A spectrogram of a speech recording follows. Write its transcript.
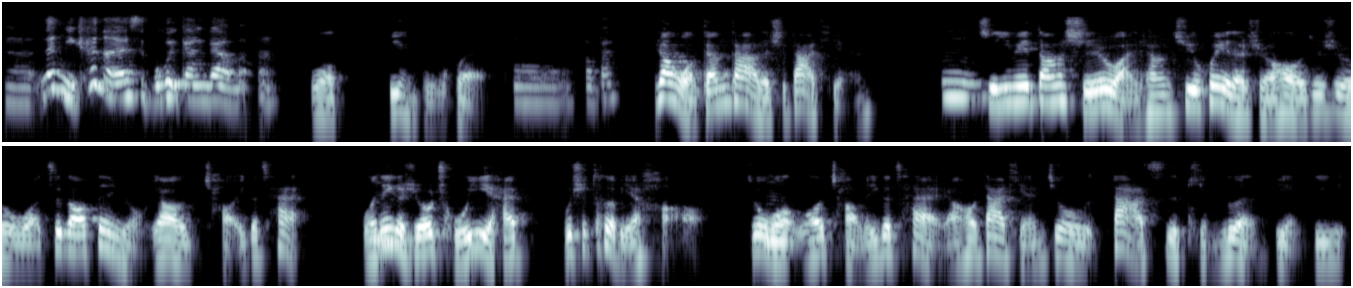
嗯，那你看到 S 不会尴尬吗？我并不会。哦，好吧，让我尴尬的是大田，嗯。是因为当时晚上聚会的时候，就是我自告奋勇要炒一个菜，我那个嗯。时候厨艺还不是特别好，就我嗯。我炒了一个菜，然后大田就大肆评论贬低，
